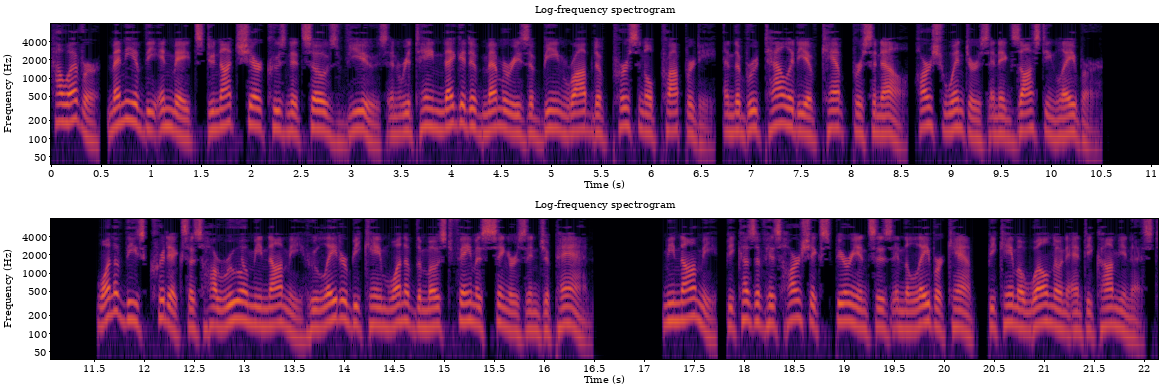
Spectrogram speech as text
However, many of the inmates do not share Kuznetsov's views and retain negative memories of being robbed of personal property, and the brutality of camp personnel, harsh winters and exhausting labor. One of these critics is Haruo Minami who later became one of the most famous singers in Japan. Minami, because of his harsh experiences in the labor camp, became a well-known anti-communist.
